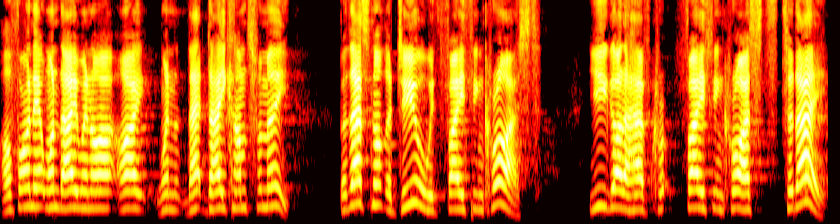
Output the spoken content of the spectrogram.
I'll find out one day when, I, I, when that day comes for me. But that's not the deal with faith in Christ. You got to have cr- faith in Christ today.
